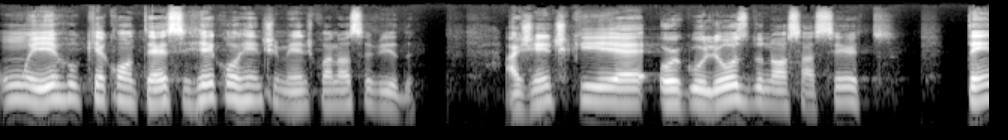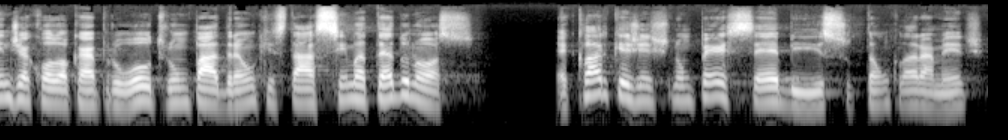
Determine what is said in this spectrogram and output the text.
um erro que acontece recorrentemente com a nossa vida. A gente que é orgulhoso do nosso acerto tende a colocar para o outro um padrão que está acima até do nosso. É claro que a gente não percebe isso tão claramente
